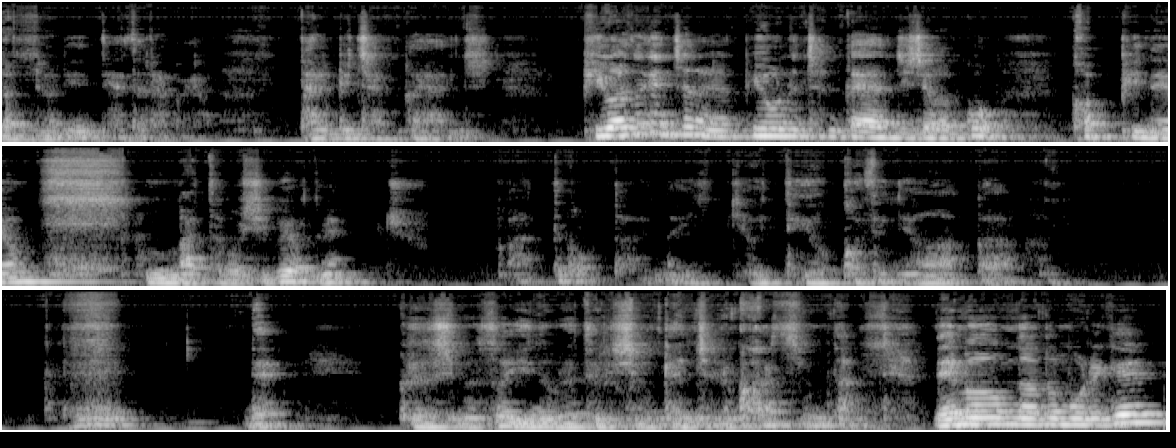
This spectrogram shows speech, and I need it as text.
연결이 되더라고요. 달빛 창가에 앉으. 비 와도 괜찮아요. 비 오는 창가에 앉으셔갖고 커피 내용 한번 맡아보시고요. 그다음에 쭉. 아 뜨겁다. 나 여기 데웠거든요. 아까. 네. 그러시면서 이 노래 들으시면 괜찮을 것 같습니다. 내 마음 나도 모르게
